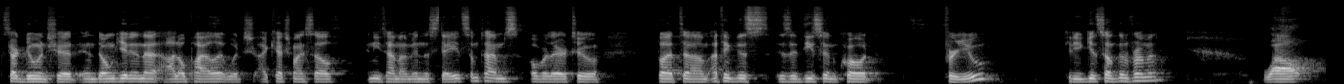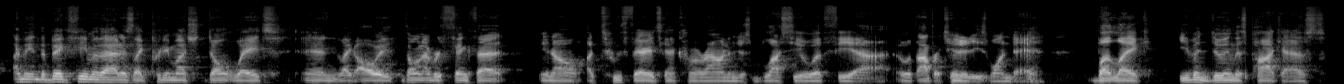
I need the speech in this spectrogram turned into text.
start doing shit and don't get in that autopilot, which I catch myself anytime I'm in the States, sometimes over there too. But um, I think this is a decent quote for you? Can you get something from it? Well, I mean, the big theme of that is like pretty much don't wait and like always don't ever think that you know a tooth fairy is going to come around and just bless you with the uh, with opportunities one day. But like even doing this podcast,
